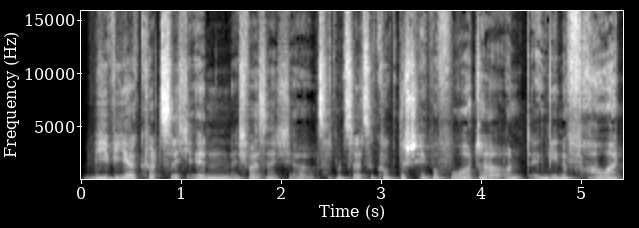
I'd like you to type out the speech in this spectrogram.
wie wir kürzlich in, ich weiß nicht, was hat man zuletzt geguckt, The Shape of Water und irgendwie eine Frau hat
